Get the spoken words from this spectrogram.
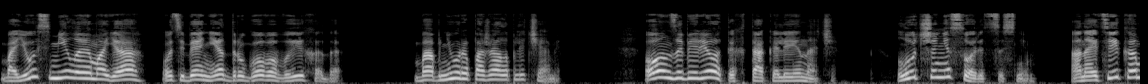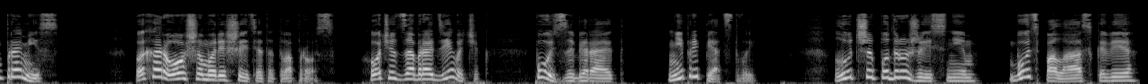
Боюсь, милая моя, у тебя нет другого выхода. Бабнюра пожала плечами. Он заберет их так или иначе. Лучше не ссориться с ним, а найти компромисс. По-хорошему решить этот вопрос. Хочет забрать девочек? Пусть забирает. Не препятствуй. Лучше подружись с ним, будь поласковее.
